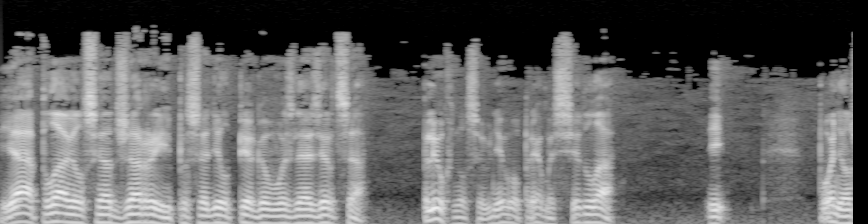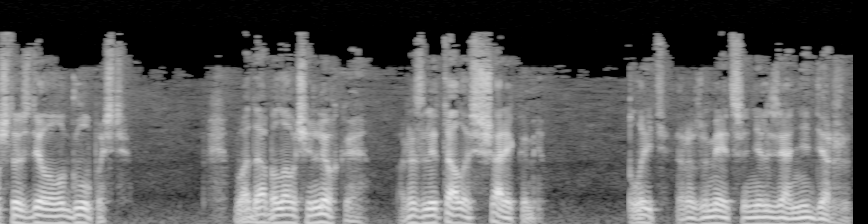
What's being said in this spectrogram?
Я плавился от жары и посадил пега возле озерца. Плюхнулся в него прямо с седла и понял, что сделал глупость. Вода была очень легкая, разлеталась шариками. Плыть, разумеется, нельзя, не держит.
